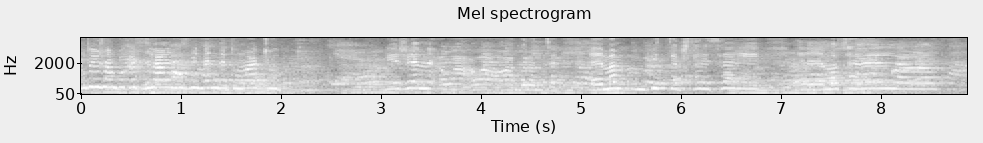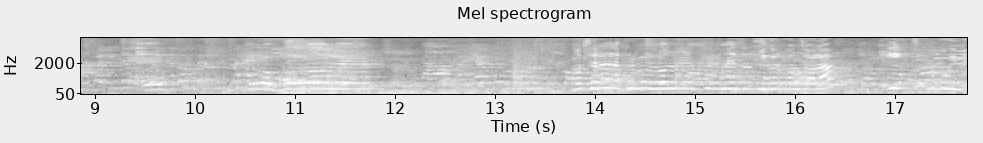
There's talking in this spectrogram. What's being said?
No to już Wam pokazywałem, więc nie będę tłumaczył. Bierzemy, ała, ała, ała, gorące. E, mam pizzę cztery sery, e, mozzarella, e, provolone, mozzarella, provolone, parmezan i gorgonzola i spróbujmy.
